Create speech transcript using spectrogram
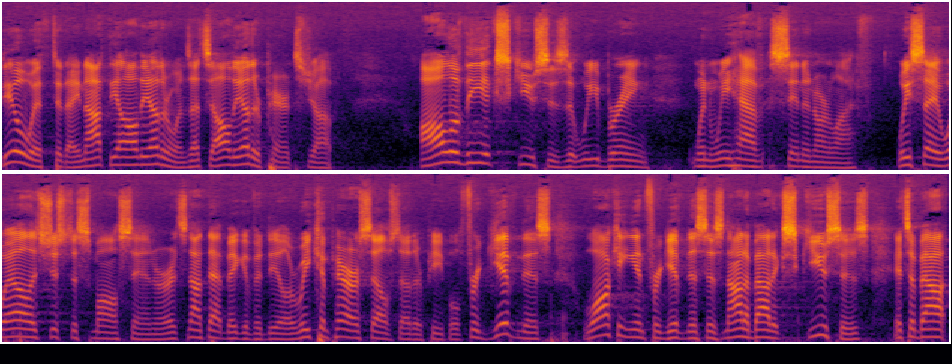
deal with today, not the, all the other ones. That's all the other parents' job. all of the excuses that we bring when we have sin in our life. We say, well, it's just a small sin, or it's not that big of a deal, or we compare ourselves to other people. Forgiveness, walking in forgiveness, is not about excuses. It's about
